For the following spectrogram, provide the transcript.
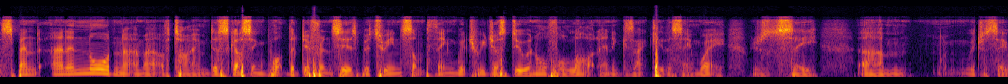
spend an inordinate amount of time discussing what the difference is between something which we just do an awful lot in exactly the same way, which is to say, um, which is say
